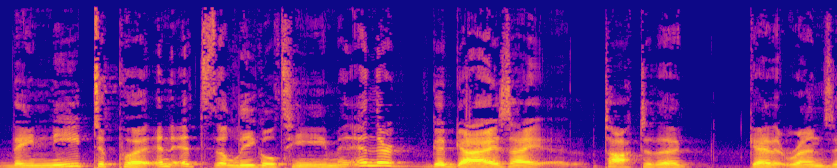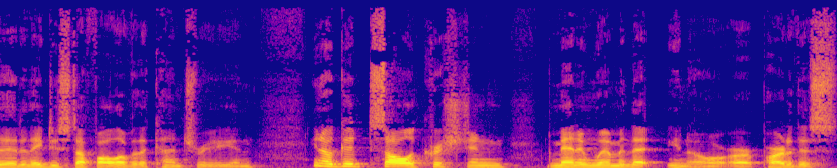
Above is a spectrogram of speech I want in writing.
they need to put, and it's the legal team, and they're good guys. I uh, talked to the guy that runs it, and they do stuff all over the country, and you know, good, solid Christian men and women that you know are part of this,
